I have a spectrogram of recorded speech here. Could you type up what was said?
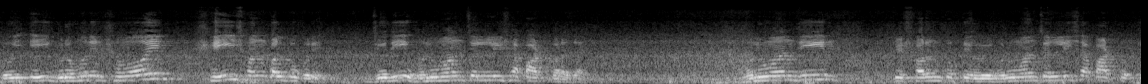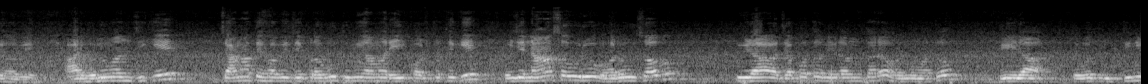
তো এই গ্রহণের সময় সেই সংকল্প করে যদি হনুমান চল্লিশা পাঠ করা যায়। হনুমানজির কে স্মরণ করতে হবে, হনুমান চল্লিশা পাঠ করতে হবে, আর হনুমানজিকে জানাতে হবে যে, প্রভু, তুমি আমার এই কষ্ট থেকে ওই যে না সৌর ঘরৌ সব পীড়া জপত নিরন্তর হনুমত বীরা তো তিনি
